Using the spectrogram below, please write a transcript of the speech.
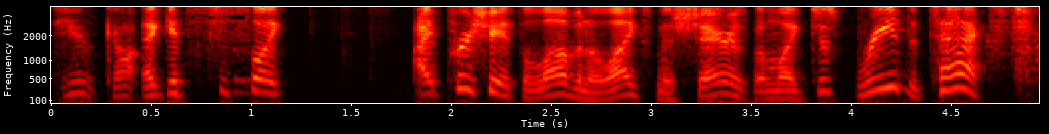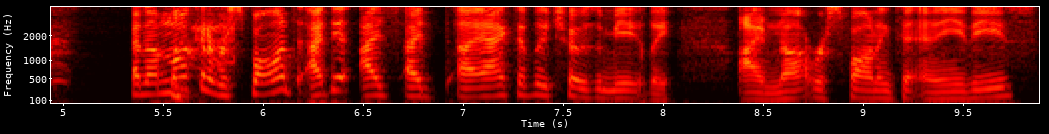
Dear God. Like, it's just like, I appreciate the love and the likes and the shares, but I'm like, just read the text. And I'm not going to respond. I did. I, I, I actively chose immediately. I'm not responding to any of these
